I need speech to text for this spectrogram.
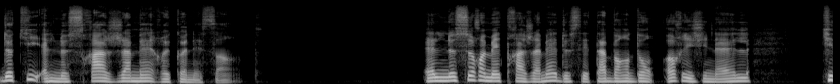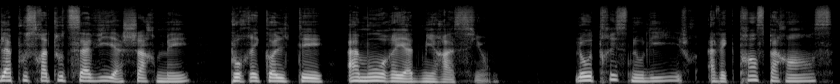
de qui elle ne sera jamais reconnaissante elle ne se remettra jamais de cet abandon originel qui la poussera toute sa vie à charmer pour récolter amour et admiration. L'autrice nous livre, avec transparence,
